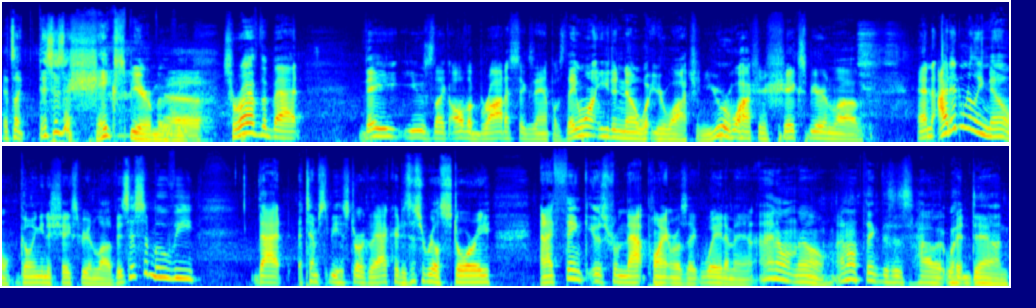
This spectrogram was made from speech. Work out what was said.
It's like this is a Shakespeare movie. Yeah. So right off the bat, they use like all the broadest examples. They want you to know what you're watching. You are watching Shakespeare in Love, and I didn't really know going into Shakespeare in Love. Is this a movie that attempts to be historically accurate? Is this a real story? And I think it was from that point where I was like, wait a minute, I don't know. I don't think this is how it went down.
